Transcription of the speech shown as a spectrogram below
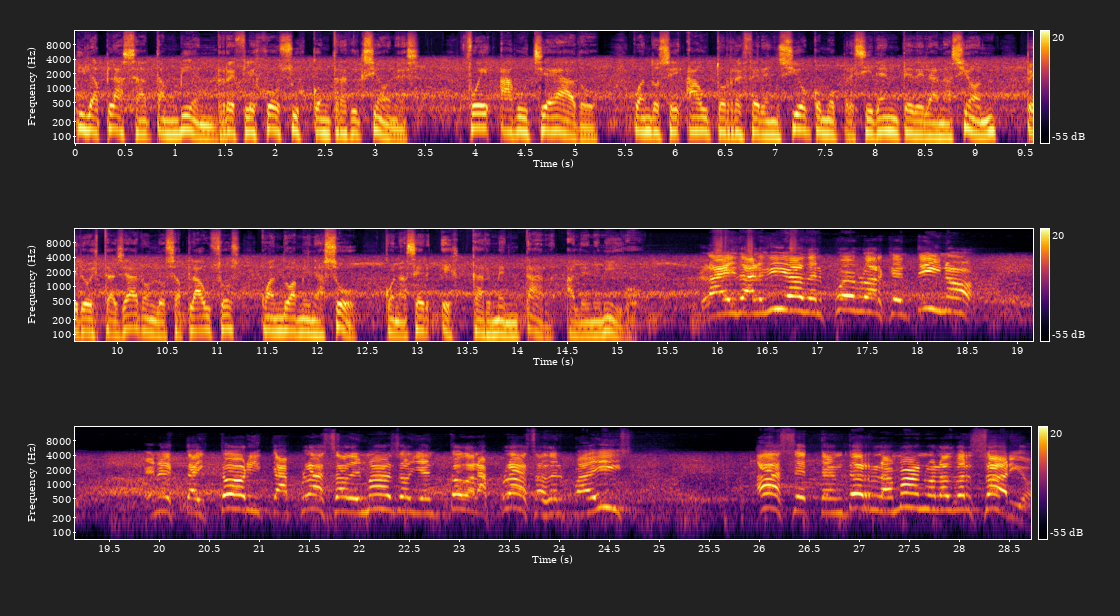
y la plaza también reflejó sus contradicciones. Fue abucheado cuando se autorreferenció como presidente de la nación, pero estallaron los aplausos cuando amenazó con hacer escarmentar al enemigo. La hidalguía del pueblo argentino en esta histórica Plaza de Mayo y en todas las plazas del país hace tender la mano al adversario,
